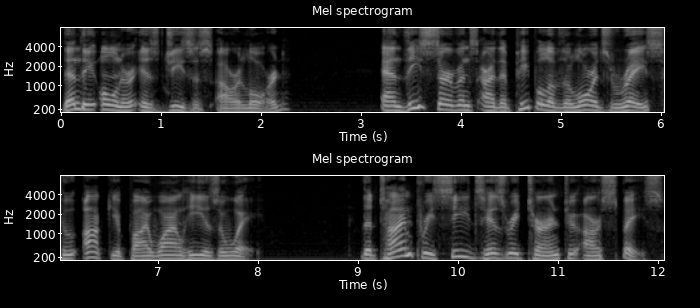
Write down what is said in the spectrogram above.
then the owner is Jesus our Lord, and these servants are the people of the Lord's race who occupy while he is away. The time precedes his return to our space.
